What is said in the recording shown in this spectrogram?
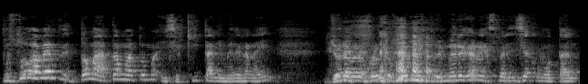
Pues tú, a ver, toma, toma, toma, y se quitan y me dejan ahí. Yo la verdad creo que fue mi primera gran experiencia como tal,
